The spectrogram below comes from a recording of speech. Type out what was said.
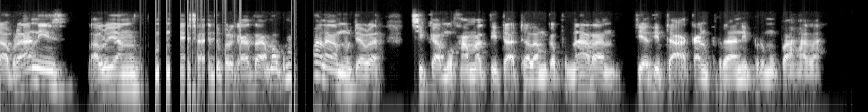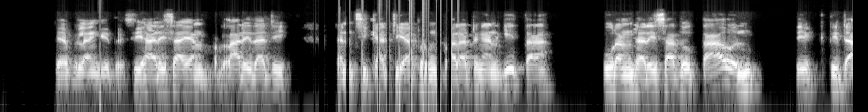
tidak berani. Lalu yang saya itu berkata, mau ke mana kamu? Dia jika Muhammad tidak dalam kebenaran, dia tidak akan berani bermubahalah. Dia bilang gitu. Si Harisa yang lari tadi. Dan jika dia bermubahalah dengan kita, kurang dari satu tahun, tidak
